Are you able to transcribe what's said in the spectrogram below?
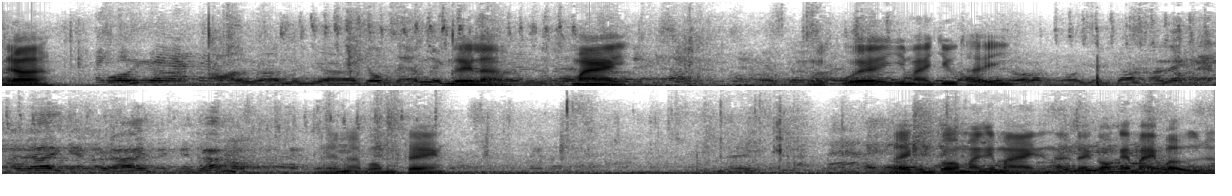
Ở rồi. đây là mai mực quế với mai chiếu thủy. Đây là bông trang đây cũng có mấy cây mai nữa nè. Đây có cây mai bự nè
